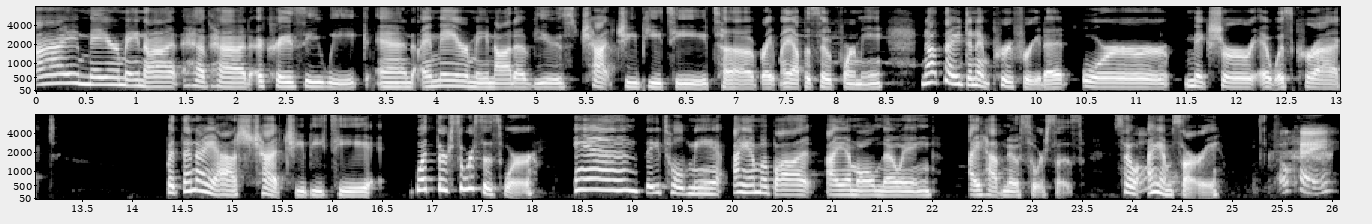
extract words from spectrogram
i may or may not have had a crazy week and i may or may not have used ChatGPT to write my episode for me. Not that i didn't proofread it or make sure it was correct but then i asked ChatGPT what their sources were and they told me i am a bot. I am all knowing i have no sources. So i Oh. am sorry. Okay.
